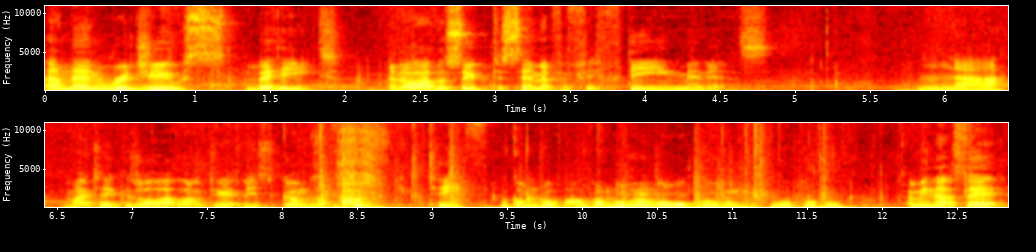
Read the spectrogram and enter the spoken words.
and then reduce the heat and allow the soup to simmer for 15 minutes. Nah. Might take us all that long to get these gums off our teeth. We're gone, bro. I'll go. I mean, that's it.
